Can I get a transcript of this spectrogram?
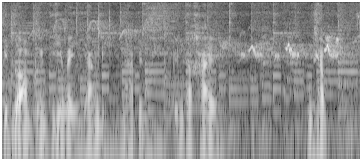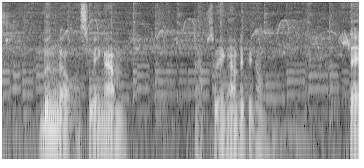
ปิดล้อมพื้นที่ไว้อย่างดีนะครับพี่น้องเป็นตะไคร่นี่ครับเบื้องแล้วสวยงามนะครับสวยงามเลยพี่น้อง แต่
